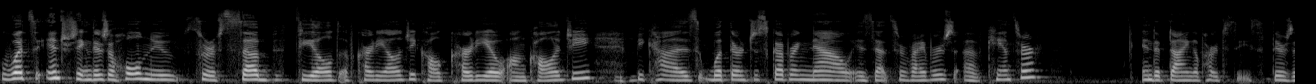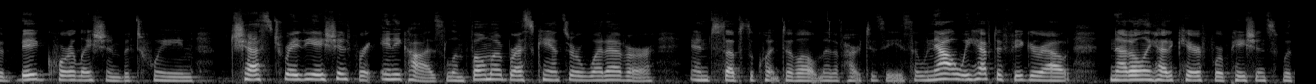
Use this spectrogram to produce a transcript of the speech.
what's interesting, there's a whole new sort of subfield of cardiology called cardio oncology mm-hmm. because what they're discovering now is that survivors of cancer end up dying of heart disease. There's a big correlation between chest radiation for any cause, lymphoma, breast cancer, whatever, and subsequent development of heart disease. So now we have to figure out not only how to care for patients with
